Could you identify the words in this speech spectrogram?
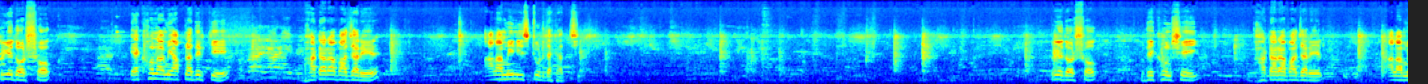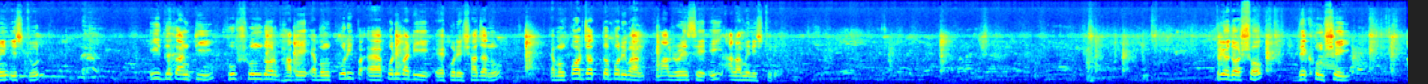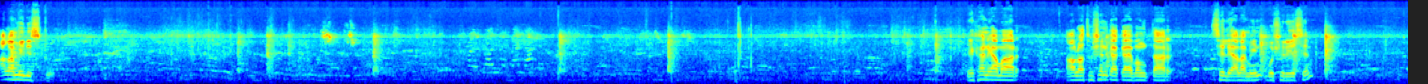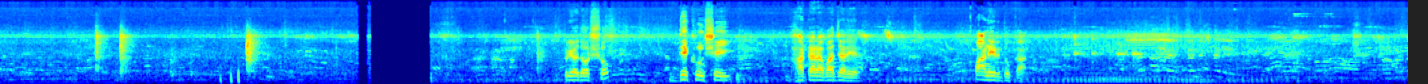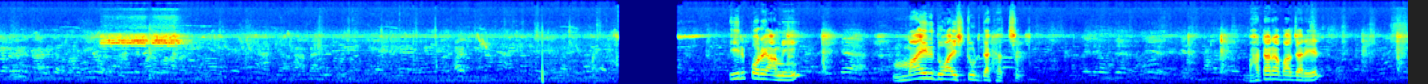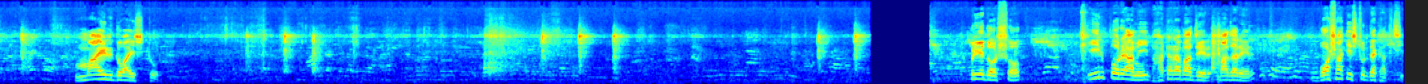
প্রিয় দর্শক এখন আমি আপনাদেরকে ভাটারা বাজারের আলামিন স্টোর দেখাচ্ছি। প্রিয় দর্শক, দেখুন সেই ভাটারা বাজারের আলামিন স্টোর। এই দোকানটি খুব সুন্দরভাবে এবং পরিপা- পরিপাটি করে সাজানো এবং পর্যাপ্ত পরিমাণ মাল রয়েছে এই আলামিন স্টোরে। প্রিয় দর্শক দেখুন সেই আলামিন স্টোর। এখানে আমার আওলাদ হোসেন কাকা এবং তার ছেলে আলামিন বসে রয়েছেন। প্রিয় দর্শক দেখুন সেই ভাটারা বাজারের পানের দোকান। এরপরে আমি মায়ের দোয়া স্টুট দেখাচ্ছি। ভাটারা বাজারের মায়ের দোয়া স্টোর প্রিয় দর্শক, এরপরে আমি ভাটারা বাজের, বাজারের বসাক স্টোর দেখাচ্ছি।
